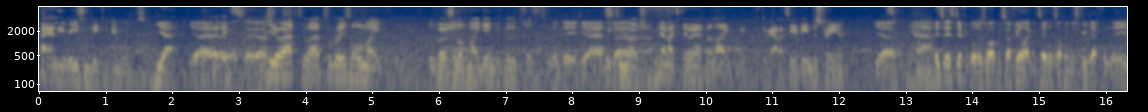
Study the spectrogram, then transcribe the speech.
fairly reasonably to begin with. So. yeah, yeah, Uh, no, it's it, yeah, you so- have to had to raise all my the version of my game because it's just too. indeed, yeah, we it's, too uh, much. Uh, we don't like to do it, but like the reality of the industry. Yeah. Yeah. It's, it's difficult as well because I feel like the tabletop industry definitely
